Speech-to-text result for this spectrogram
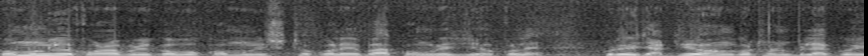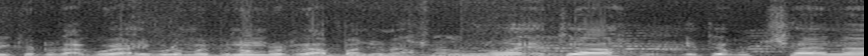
কমিউনেল কৰা বুলি ক'ব কমিউনিষ্টসকলে বা কংগ্ৰেছীসকলে গতিকে জাতীয় সংগঠনবিলাকো এই ক্ষেত্ৰত আগুৱাই আহিবলৈ মই বিনম্ৰতাৰে আহ্বান জনাইছোঁ। নহয় এতিয়া এতিয়া উৎসাহ না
